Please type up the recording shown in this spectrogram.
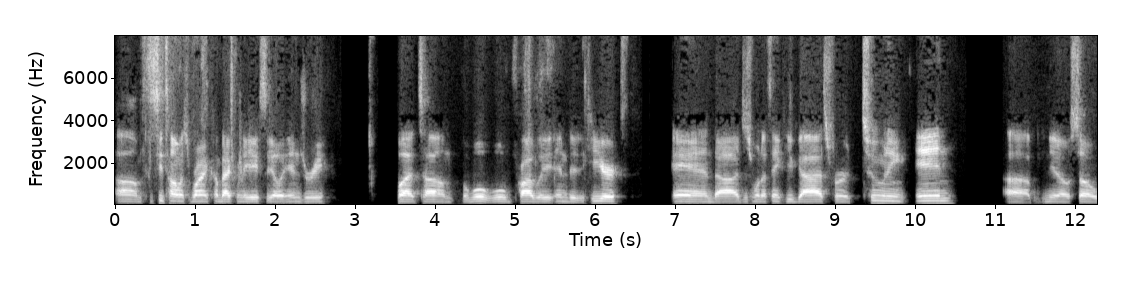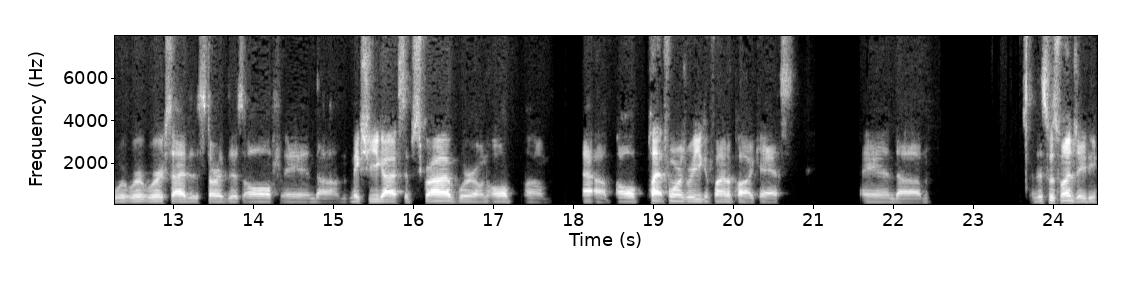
um, to see Thomas Bryant come back from the ACL injury. But um, but we'll we'll probably end it here. and I uh, just want to thank you guys for tuning in. Uh, you know, so we're, we're, we're excited to start this off, and um, make sure you guys subscribe. We're on all um, uh, all platforms where you can find a podcast, and um, this was fun, JD.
